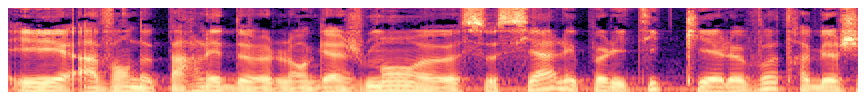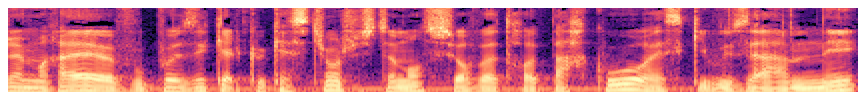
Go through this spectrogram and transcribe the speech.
et avant de parler de l'engagement social et politique qui est le vôtre, eh bien j'aimerais vous poser quelques quelques questions justement sur votre parcours et ce qui vous a amené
